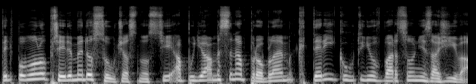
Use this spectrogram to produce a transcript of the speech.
Teď pomalu přejdeme do současnosti a podíváme se na problém, který Coutinho v Barceloně zažívá.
